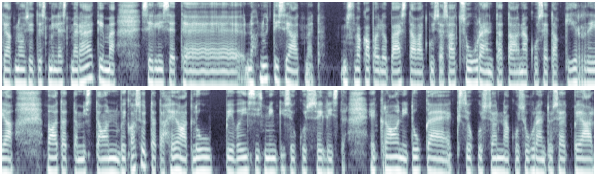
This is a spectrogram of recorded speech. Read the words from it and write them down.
diagnoosidest, millest me räägime, sellised noh, nutiseadmed mis väga palju päästavad, kui sa saad suurendada nagu seda kirja, vaadata, mis ta on või kasutada head luupi või siis mingisugust sellist ekraani tuge, eks ju, kus on nagu suurendused peal.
